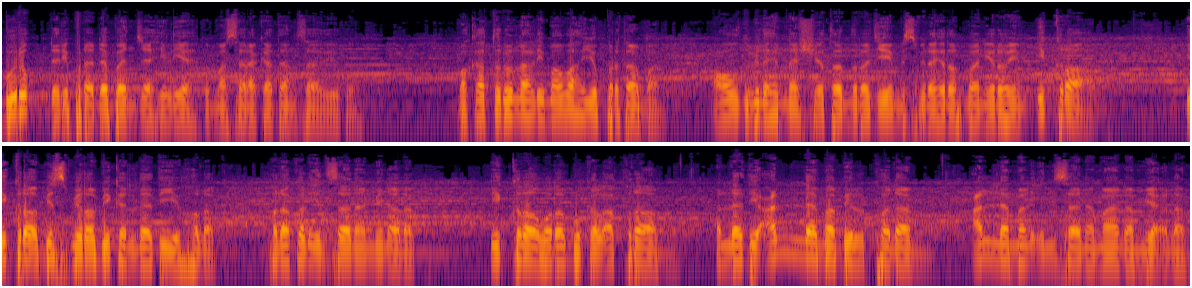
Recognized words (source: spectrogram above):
buruk dari peradaban jahiliyah kemasyarakatan saat itu. Maka turunlah lima wahyu pertama. A'udzubillahi minasyaitonirrajim. Bismillahirrahmanirrahim. Iqra. Iqra bismi rabbikal ladzi khalaq. Khalaqal insana min 'alaq. Iqra wa rabbukal akram alladhi 'allama bil qalam 'allamal insana ma lam ya'lam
